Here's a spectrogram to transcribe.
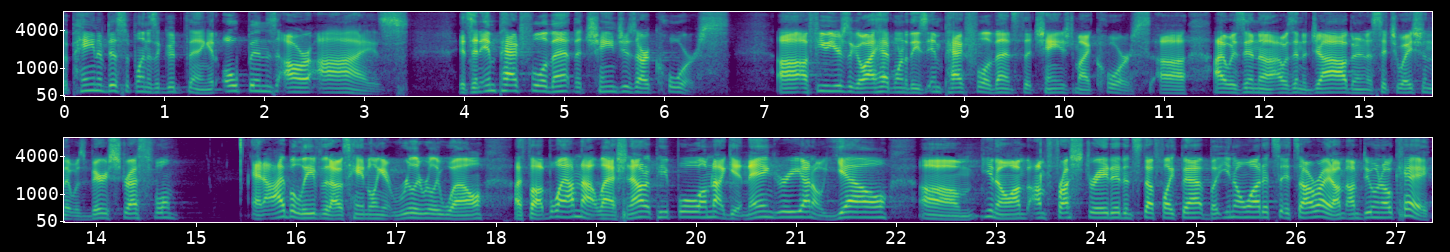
The pain of discipline is a good thing, it opens our eyes. It's an impactful event that changes our course. Uh, a few years ago, I had one of these impactful events that changed my course. Uh, I, was in a, I was in a job and in a situation that was very stressful. And I believed that I was handling it really, really well. I thought, boy, I'm not lashing out at people. I'm not getting angry. I don't yell. Um, you know, I'm, I'm, frustrated and stuff like that. But you know what? It's, it's all right. I'm, I'm doing okay.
